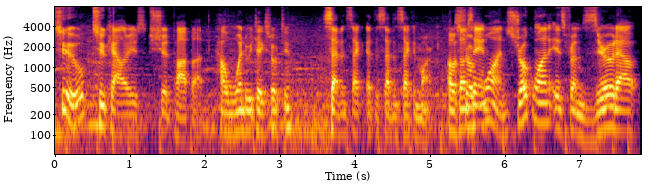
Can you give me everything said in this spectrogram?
two, two calories should pop up. How? When do we take stroke two? Seven sec at the seven second mark. Oh, so I'm stroke saying one. Stroke one is from zeroed out.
